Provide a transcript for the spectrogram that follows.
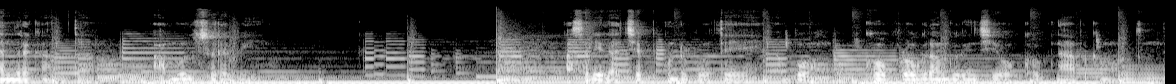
Chandrakanta Amul Surabhi. అసలు ఇలా చెప్పుకుంటూ పోతే అబ్బో ఒక్కో ప్రోగ్రాం గురించి ఒక్కో జ్ఞాపకం అవుతుంది.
